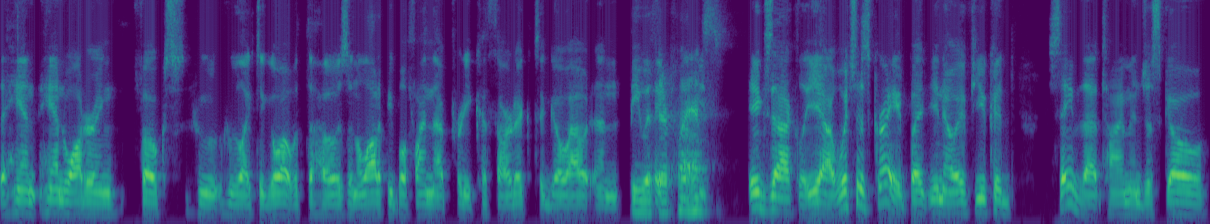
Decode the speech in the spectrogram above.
the hand hand watering folks who who like to go out with the hose. And a lot of people find that pretty cathartic to go out and be with their plants. Exactly, yeah, which is great. But you know, if you could save that time and just go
